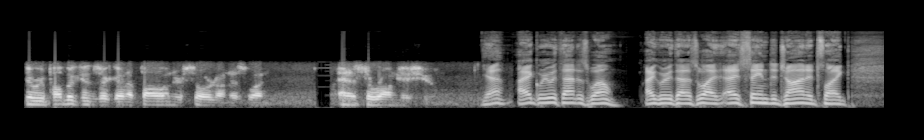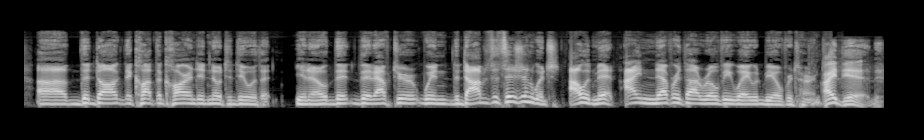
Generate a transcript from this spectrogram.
the Republicans are going to fall on their sword on this one, and it's the wrong issue. Yeah, I agree with that as well. I agree with that as well. I, I was saying to John, it's like uh, the dog that caught the car and didn't know what to do with it. You know, that, that after when the Dobbs decision, which I'll admit, I never thought Roe v. Wade would be overturned. I did.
